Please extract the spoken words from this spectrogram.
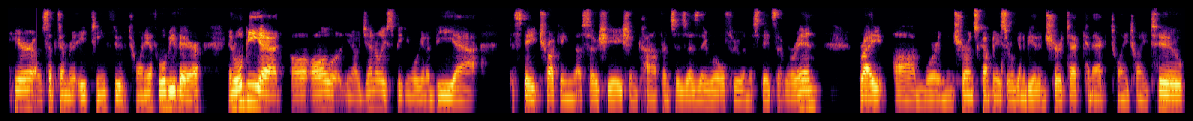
here, uh, September 18th through the 20th. We'll be there, and we'll be at all, all you know. Generally speaking, we're going to be at state trucking association conferences as they roll through in the states that we're in. Right, um, we're an insurance company, so we're going to be at InsurTech Connect 2022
